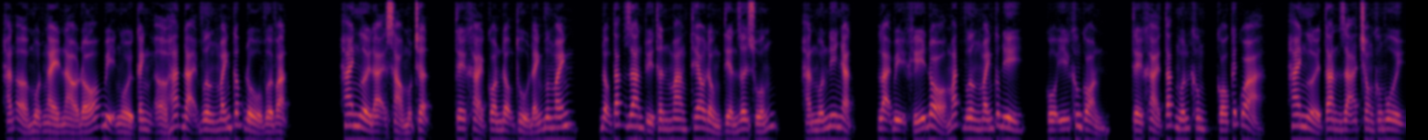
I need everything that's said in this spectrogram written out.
hắn ở một ngày nào đó bị ngồi canh ở hát đại Vương Manh cấp đồ vừa vặn. Hai người đại xảo một trận, Tề Khải còn động thủ đánh Vương Manh, động tác gian tùy thân mang theo đồng tiền rơi xuống, hắn muốn đi nhặt, lại bị khí đỏ mắt Vương Manh cướp đi, cố ý không còn, Tề Khải tác muốn không có kết quả, hai người tan rã trong không vui.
